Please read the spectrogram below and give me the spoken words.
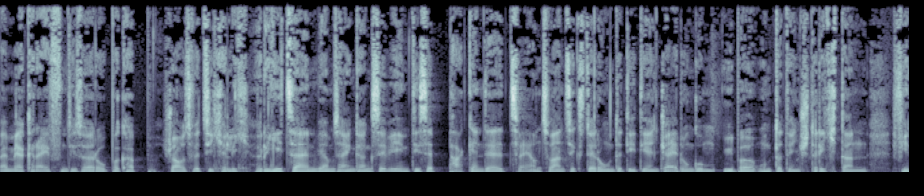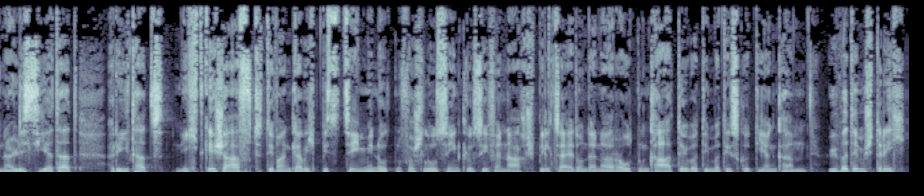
beim Ergreifen dieser Europacup-Chance wird sicherlich Ried sein. Wir haben es eingangs erwähnt, diese packende 22. Runde, die die Entscheidung um über unter den Strich dann finalisiert hat. Ried hat es nicht geschafft. Die waren, glaube ich, bis 10 Minuten vor Schluss inklusive Nachspielzeit und einer roten Karte, über die man diskutieren kann, über dem Strich,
